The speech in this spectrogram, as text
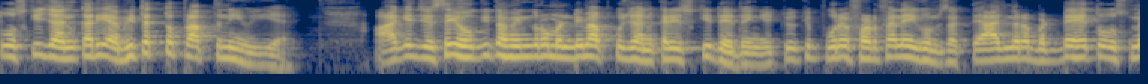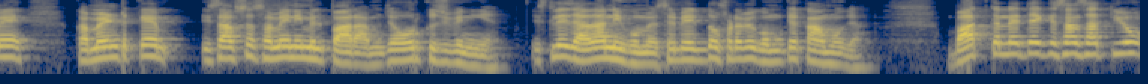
तो उसकी जानकारी अभी तक तो प्राप्त नहीं हुई है। आगे जैसे ही होगी तो हम इंद्रो मंडी में आपको जानकारी उसकी दे देंगे, क्योंकि पूरे फड़फे नहीं घूम सकते। आज मेरा बर्थडे है तो उसमें कमेंट के हिसाब से समय नहीं मिल पा रहा, मुझे और कुछ भी नहीं है। इसलिए ज़्यादा नहीं घूमे, सिर्फ़ एक दो फड़फे घूम के काम हो गया। बात कर लेते हैं किसान साथियों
